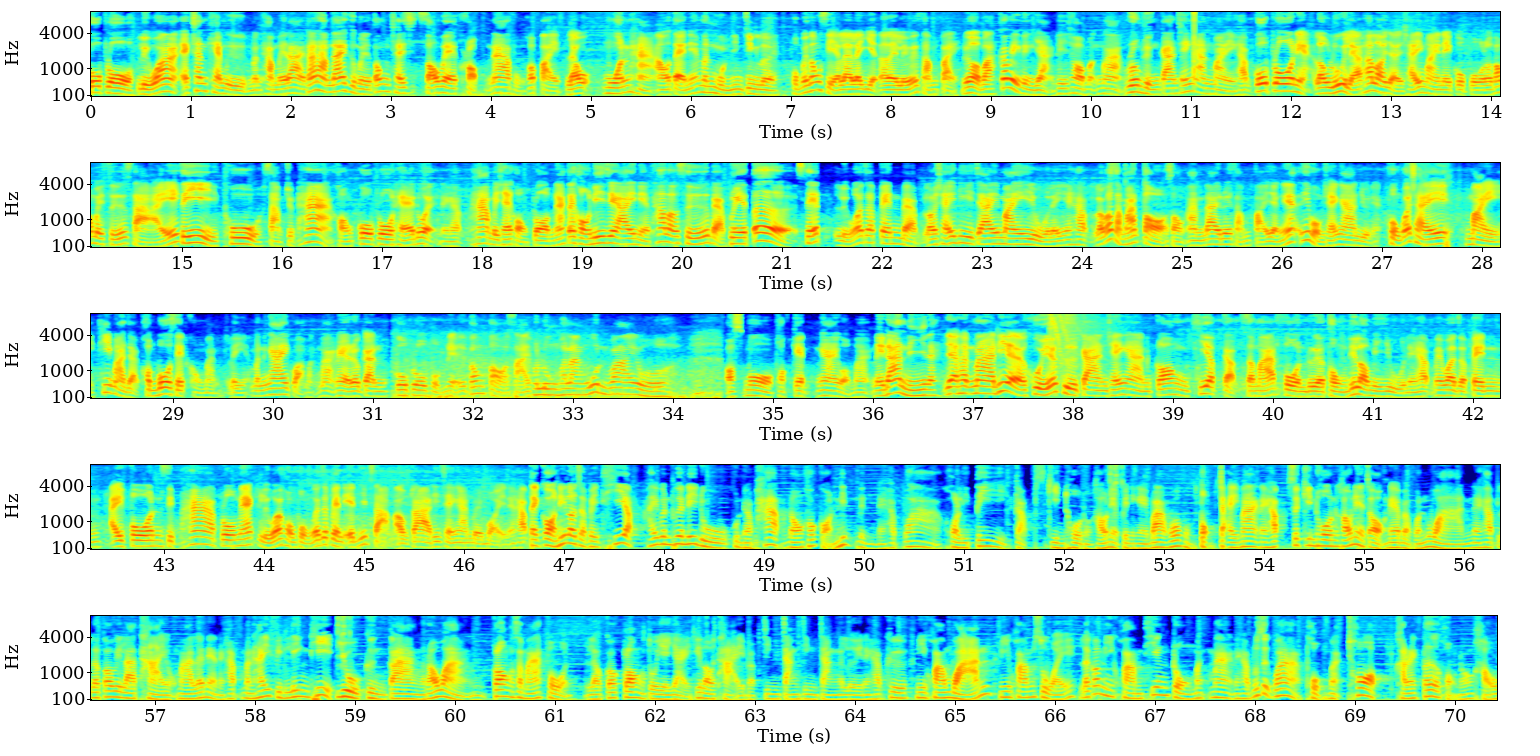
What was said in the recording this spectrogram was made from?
GoPro หรือว่า Action Cam อื่นมันทำไม่ได้ ถ้าทำได้คือมันจะต้องใช้ซอฟต์แวร์ครอปหน้าผมเข้าไป แล้วม้วนหาเอาแต่เนี้ยมันหมุนจริง ๆ เลย ผมไม่ต้องเสียรายละเอียดอะไรเลยด้วยซ้ำไปนึกออกปะก็เป็นอีกหนึ่งอย่างที่ชอบมากๆ รวมถึงการใช้งานใหม่ครับ GoPro เนี่ยเรารู้อยู่แล้วถ้าเราอยากใช้ไมค์ใน GoPro เราต้องไปซื้อสาย C2 3.5 ของ GoPro แท้ด้วยนะครับห้ามไปใช้ของปลอมนะแต่ของ DJI เนี่ยถ้าเราซื้อแบบ Creator Set หรือว่าจะเป็นแบบเราใช้ DJI ไมค์อยู่อะไรเงี้ยครับเราก็สามารถต่อ 2 อันได้ด้วยซ้ำไปอย่างเงี้ยที่ผมใช้งานอยู่เนี่ยผมก็ใช้ไมค์ที่มาจากคอมโบเซตของมันอะไรเงี้ยมันง่ายกว่ามากๆในขณะเดียวกัน GoPro ผมเนี่ยจะต้องต่อสายพลุงพลังวุ่นวายโอ้ Osmo Pocket ง่ายกว่ามาก ในด้านนี้นะอย่างถัดมาที่จะคุยก็คือการใช้งานกล้องเทียบกับสมาร์ทโฟนเรือธงที่เรามีอยู่นะครับไม่ว่าจะเป็น iPhone 15 Pro Max หรือว่าของผมก็จะเป็น S23 Ultra ที่ใช้งานบ่อยๆนะครับแต่ก่อนที่เราจะไปเทียบให้เพื่อนๆได้ดูคุณภาพน้องเขาก่อนนิดหนึ่งนะครับว่าคุณภาพกับสกินโทนของเขาเนี่ยเป็นยังไงบ้างเพราะว่าผมตกใจมากนะครับสกินโทนเขาเนี่ยจะออกแนวแบบหวานๆนะครับแล้วก็เวลาถ่ายออกมาแล้วเนี่ยนะครับมันให้ฟีลลิ่งที่อยู่กึ่งกลางระหว่างกล้องสมาร์ทโฟน แล้วก็กล้องตัวใหญ่ๆ ที่เราถ่ายแบบจริงจังจริงจังกันเลยนะครับ คือมีความหวานมีความสวย แล้วก็มีความเที่ยงตรงมากๆนะครับรู้สึกว่าผมอะชอบคาแรคเตอร์ของน้องเขา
